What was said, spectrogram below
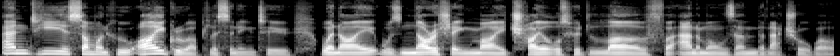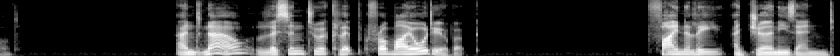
and he is someone who I grew up listening to when I was nourishing my childhood love for animals and the natural world. And now, listen to a clip from my audiobook. Finally, at Journey's End,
